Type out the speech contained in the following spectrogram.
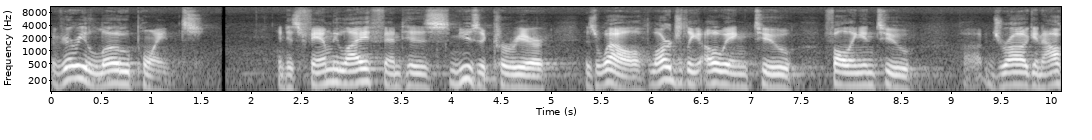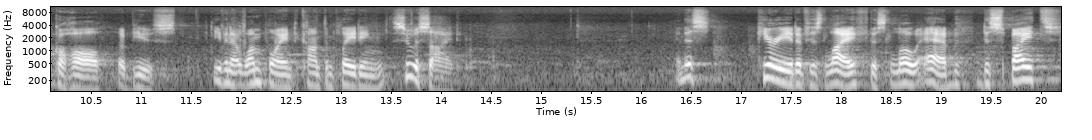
very low point in his family life and his music career as well, largely owing to falling into uh, drug and alcohol abuse, even at one point contemplating suicide. In this period of his life, this low ebb, despite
